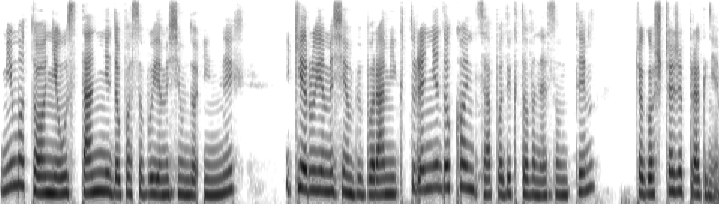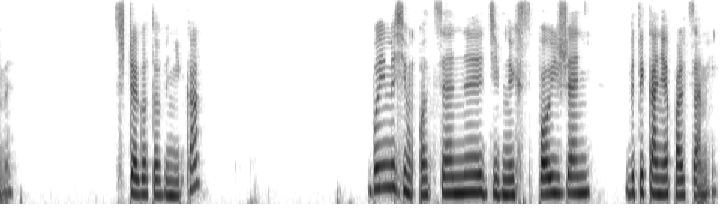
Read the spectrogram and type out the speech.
Mimo to nieustannie dopasowujemy się do innych i kierujemy się wyborami, które nie do końca podyktowane są tym, czego szczerze pragniemy. Z czego to wynika? Boimy się oceny, dziwnych spojrzeń, wytykania palcami.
